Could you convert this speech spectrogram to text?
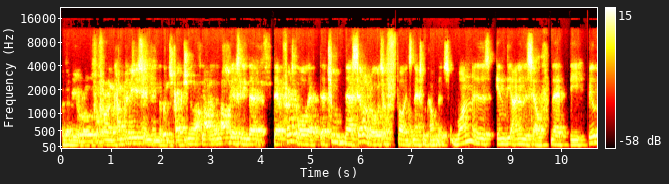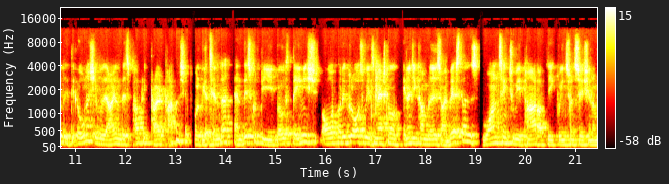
Would there be a role for foreign companies in, in the construction of the island? Obviously, the, the, first of all, there, there, are two, there are several roles for international companies. One is in the island itself, that the build the ownership of the island, this public-private partnership will be a tender, and this could be both Danish or but it could also be international energy companies or investors wanting to be part of the green transition and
